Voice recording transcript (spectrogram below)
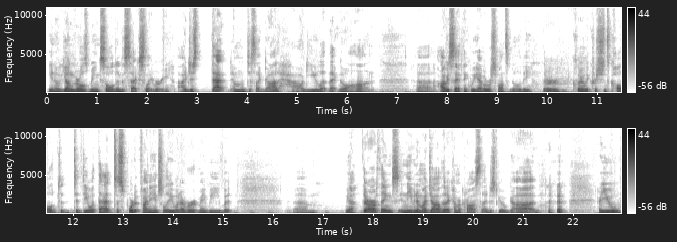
you know, young girls being sold into sex slavery. I just that I'm just like God, how do you let that go on? Uh, obviously, I think we have a responsibility. There are mm-hmm. clearly Christians called to to deal with that, to support it financially, whatever it may be. But um, yeah, there are things, and even in my job that I come across that I just go, God, are you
